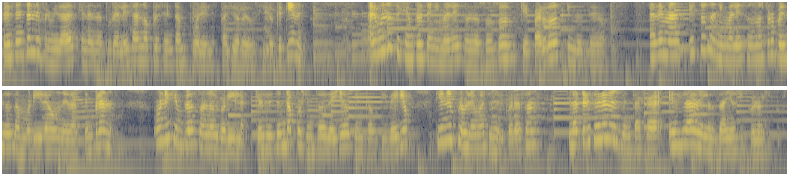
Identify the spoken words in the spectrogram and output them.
presentan enfermedades que en la naturaleza no presentan por el espacio reducido que tienen. Algunos ejemplos de animales son los osos, guepardos y los leones. Además, estos animales son más propensos a morir a una edad temprana. Un ejemplo son los gorilas, que el 70% de ellos en cautiverio tienen problemas en el corazón. La tercera desventaja es la de los daños psicológicos.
